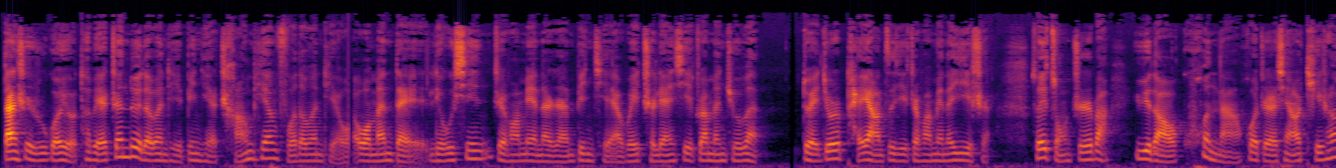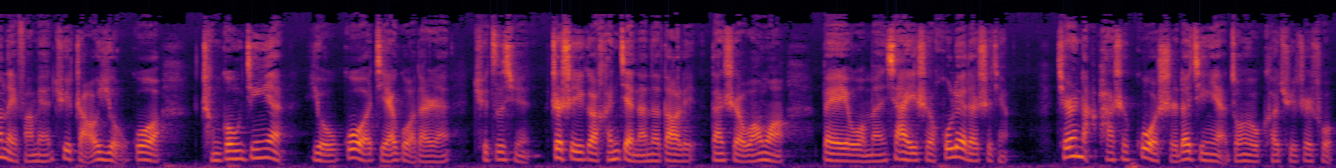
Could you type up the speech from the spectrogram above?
但是如果有特别针对的问题，并且长篇幅的问题，我们得留心这方面的人，并且维持联系，专门去问。对，就是培养自己这方面的意识。所以，总之吧，遇到困难或者想要提升哪方面，去找有过成功经验、有过结果的人去咨询。这是一个很简单的道理，但是往往被我们下意识忽略的事情。其实，哪怕是过时的经验，总有可取之处。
